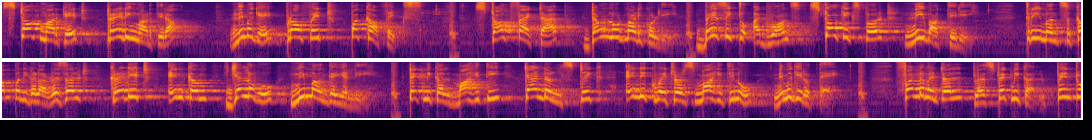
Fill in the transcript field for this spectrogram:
ಸ್ಟಾಕ್ ಮಾರ್ಕೆಟ್ ಟ್ರೇಡಿಂಗ್ ಮಾಡ್ತೀರಾ? ನಿಮಗೆ ಪ್ರಾಫಿಟ್ ಪಕ್ಕಾ fix. Stock fact app download ಮಾಡಿಕೊಳ್ಳಿ. Basic to advance stock expert ನೀವಾಗ್ತೀರಿ. ತ್ರೀ ಮಂತ್ಸ್ ಕಂಪನಿಗಳ ರಿಸಲ್ಟ್, ಕ್ರೆಡಿಟ್, ಇನ್ಕಮ್ ಎಲ್ಲವೂ ನಿಮ್ಮ ಅಂಗೈಯಲ್ಲಿ. ಟೆಕ್ನಿಕಲ್ ಮಾಹಿತಿ ಕ್ಯಾಂಡಲ್ ಸ್ಟಿಕ್ ಇಂಡಿಕ್ವೇಟರ್ಸ್ ಮಾಹಿತಿನೂ ನಿಮಗಿರುತ್ತೆ. Fundamental plus technical pin to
